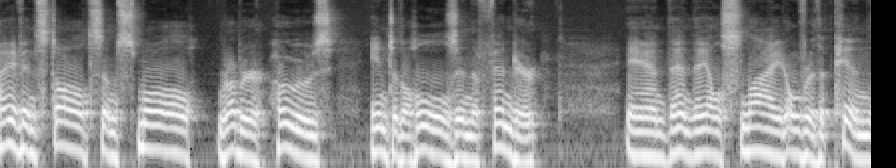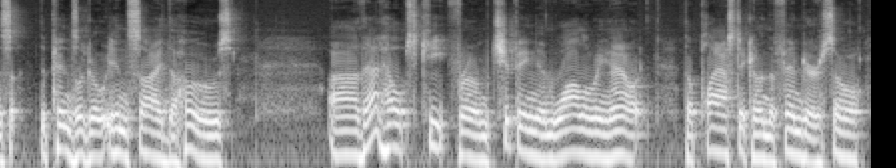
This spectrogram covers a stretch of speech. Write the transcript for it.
I've installed some small rubber hose into the holes in the fender and then they'll slide over the pins. The pins will go inside the hose. Uh, that helps keep from chipping and wallowing out the plastic on the fender. So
